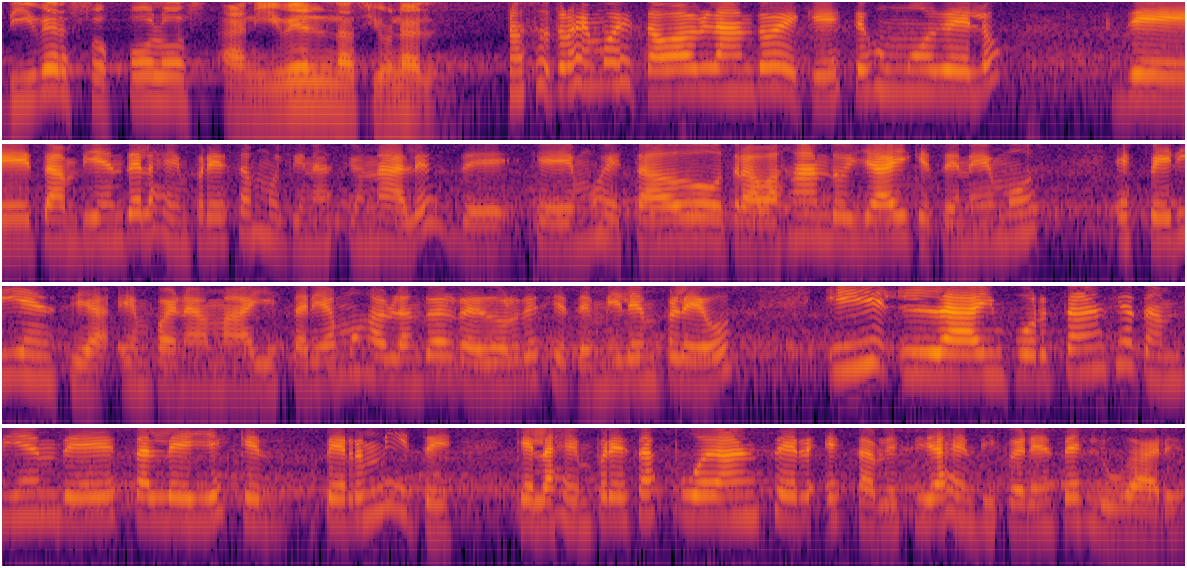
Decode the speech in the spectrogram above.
diversos polos a nivel nacional. Nosotros hemos estado hablando de que este es un modelo de, también de las empresas multinacionales de, que hemos estado trabajando ya y que tenemos experiencia en Panamá y estaríamos hablando de alrededor de 7.000 empleos y la importancia también de esta ley es que permite que las empresas puedan ser establecidas en diferentes lugares,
